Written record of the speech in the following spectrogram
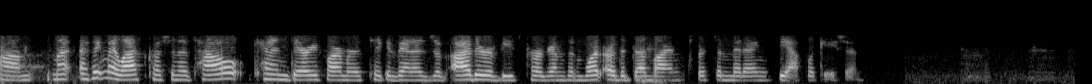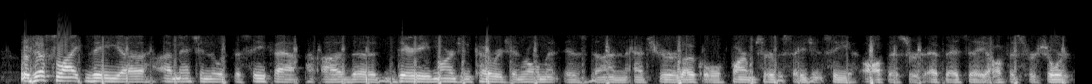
I think my last question is how can dairy farmers take advantage of either of these programs and what are the deadlines for submitting the application? Well, just like the uh, I mentioned with the CFAP, uh, the dairy margin coverage enrollment is done at your local Farm Service Agency office or FSA office for short.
